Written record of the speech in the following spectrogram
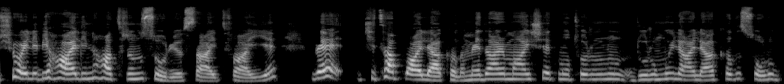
şöyle bir halini hatrını soruyor Sait Faik'e ve kitapla alakalı Medar Maişet motorunun durumuyla alakalı soru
